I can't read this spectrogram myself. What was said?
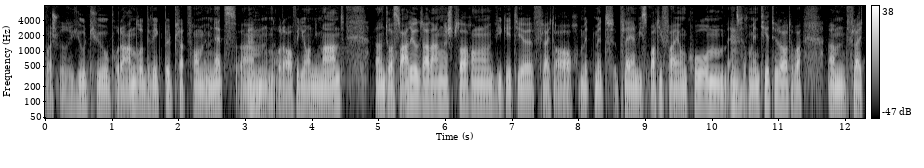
beispielsweise YouTube oder andere Bewegtbildplattformen im Netz ähm, mhm. oder auch Video on Demand. Äh, du hast Radio gerade angesprochen. Wie geht ihr vielleicht auch mit, mit Playern wie Spotify und Co. um? Mhm. Experimentiert ihr dort? Aber ähm, vielleicht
